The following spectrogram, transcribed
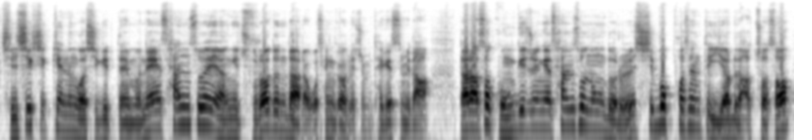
질식시키는 것이기 때문에 산소의 양이 줄어든다라고 생각을 해주면 되겠습니다. 따라서 공기 중의 산소 농도를 15% 이하로 낮춰서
